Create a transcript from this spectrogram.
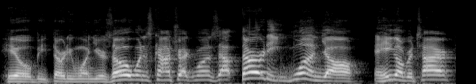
He'll be 31 years old when his contract runs out. 31, y'all, and he gonna retire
